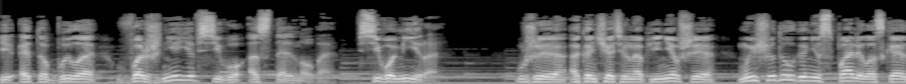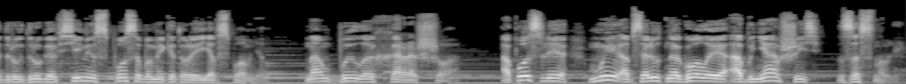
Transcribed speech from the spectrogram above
И это было важнее всего остального. Всего мира. Уже окончательно опьяневшие, мы еще долго не спали, лаская друг друга всеми способами, которые я вспомнил. Нам было хорошо. А после мы, абсолютно голые, обнявшись, заснули.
